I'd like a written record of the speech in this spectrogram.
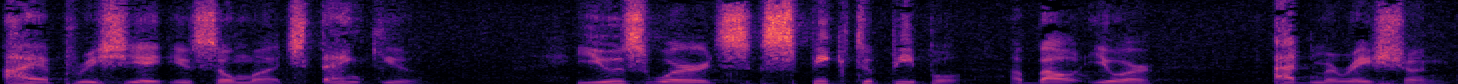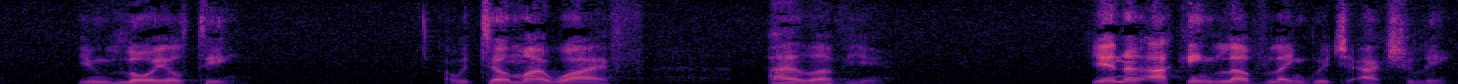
I appreciate you so much. Thank you. Use words. Speak to people about your admiration, your loyalty. I would tell my wife, I love you. Yan ang aking love language actually.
